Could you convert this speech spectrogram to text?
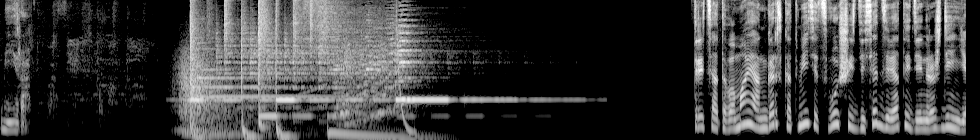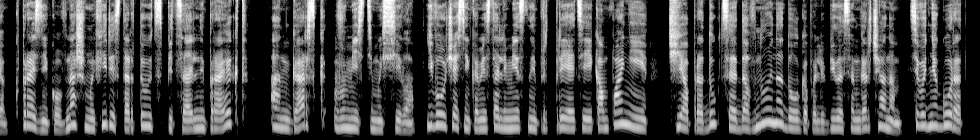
мира. 30 мая Ангарск отметит свой 69-й день рождения. К празднику в нашем эфире стартует специальный проект «Ангарск. Вместе мы сила». Его участниками стали местные предприятия и компании, чья продукция давно и надолго полюбилась ангарчанам. Сегодня город,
